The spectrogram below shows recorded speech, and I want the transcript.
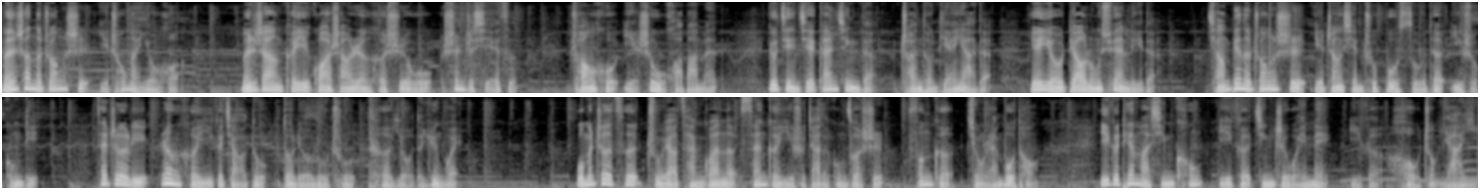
门上的装饰也充满诱惑，门上可以挂上任何事物，甚至鞋子。窗户也是五花八门，有简洁干净的。传统典雅的，也有雕龙绚丽的，墙边的装饰也彰显出不俗的艺术功底。在这里，任何一个角度都流露出特有的韵味。我们这次主要参观了三个艺术家的工作室，风格迥然不同，一个天马行空，一个精致唯美，一个厚重压抑。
